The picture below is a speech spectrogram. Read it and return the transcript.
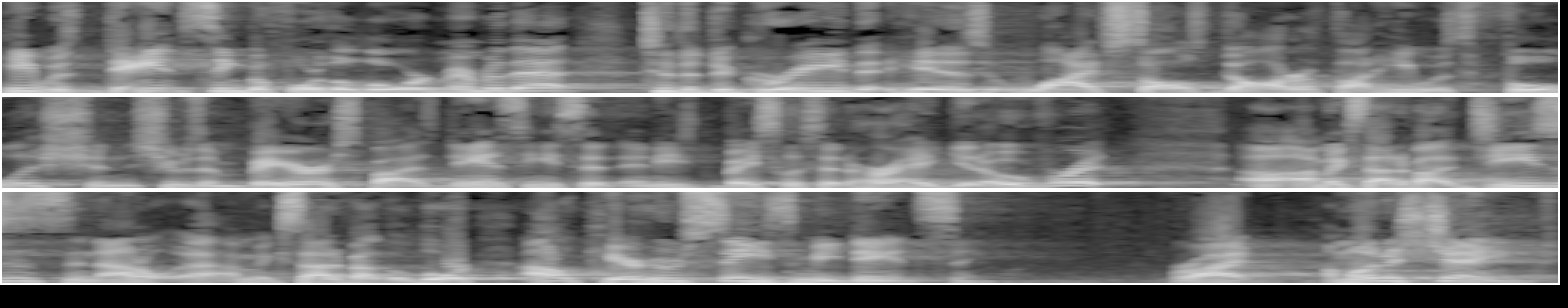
He was dancing before the Lord. Remember that? To the degree that his wife, Saul's daughter, thought he was foolish and she was embarrassed by his dancing. He said, and he basically said to her, Hey, get over it. Uh, I'm excited about Jesus and I don't, I'm excited about the Lord. I don't care who sees me dancing. Right? I'm unashamed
